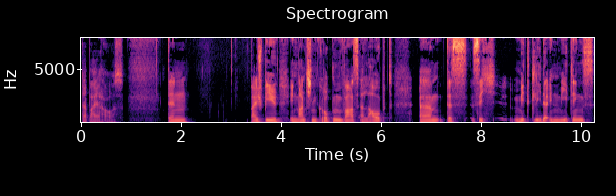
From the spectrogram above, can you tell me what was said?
dabei raus. Denn Beispiel, in manchen Gruppen war es erlaubt, ähm, dass sich Mitglieder in Meetings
